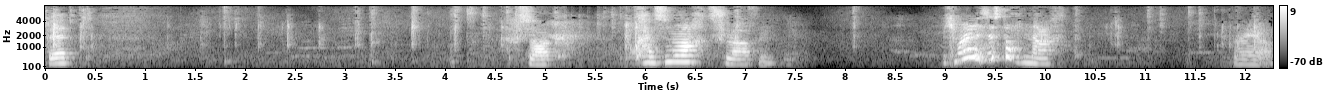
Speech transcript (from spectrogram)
Bett. Zack. Du kannst nur nachts schlafen. Ich meine, es ist doch Nacht. Naja.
